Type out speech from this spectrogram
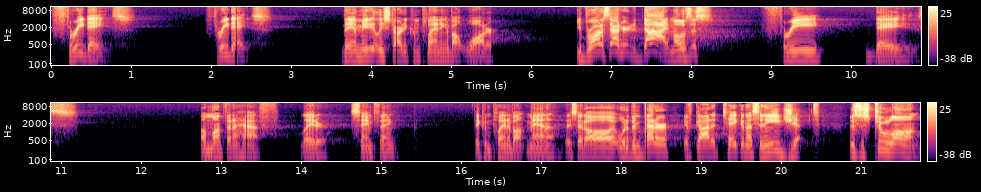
Three days. Three days. They immediately started complaining about water. You brought us out here to die, Moses. Three days. A month and a half later, same thing. They complain about manna. They said, Oh, it would have been better if God had taken us in Egypt. This is too long.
